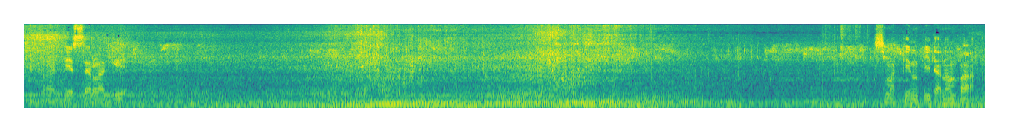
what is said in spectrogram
Kita geser lagi. Semakin tidak nampak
